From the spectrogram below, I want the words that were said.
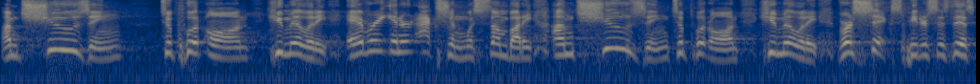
I'm choosing to put on humility. Every interaction with somebody, I'm choosing to put on humility. Verse 6, Peter says this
